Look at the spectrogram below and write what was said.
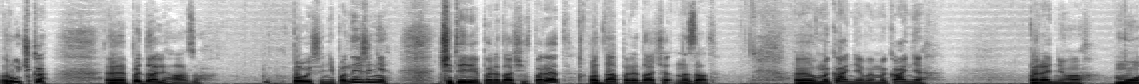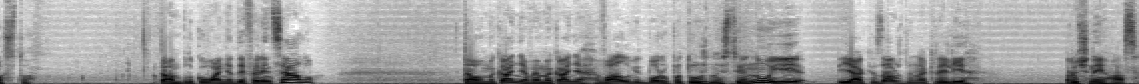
ручка, е, педаль газу. Повишені, понижені, 4 передачі вперед, одна передача назад. Е, Вмикання, вимикання переднього мосту. Там блокування диференціалу та вмикання, вимикання валу відбору потужності. Ну і, як завжди, на крилі ручний газ.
